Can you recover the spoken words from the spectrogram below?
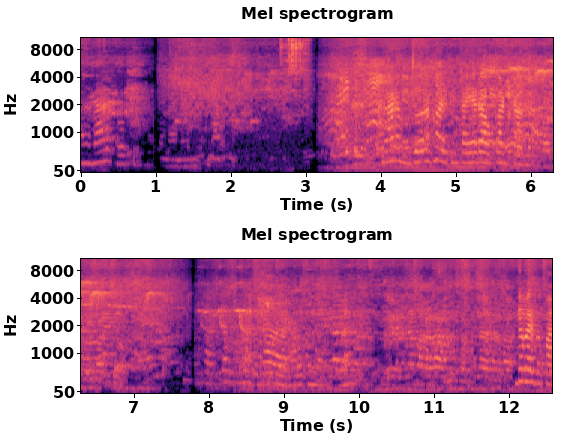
அந்த மேலே கவர் மேடம் ஜுரமாக இருக்கு டயர்டாக உட்காந்துட்டாங்க. இங்கே பாரு பாப்பா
